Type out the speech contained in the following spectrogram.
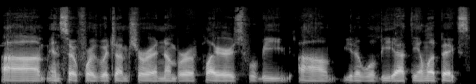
um, and so forth, which I'm sure a number of players will be, um, you know, will be at the Olympics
